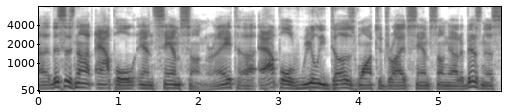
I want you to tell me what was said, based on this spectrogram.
Uh, this is not Apple and Samsung, right? Uh, Apple really does want to drive Samsung out of business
